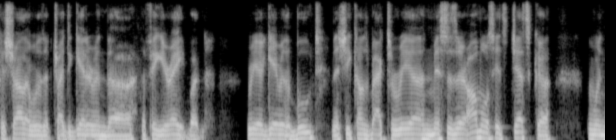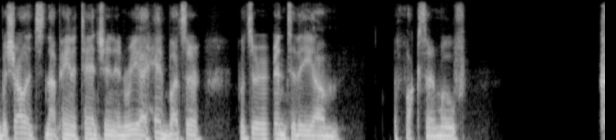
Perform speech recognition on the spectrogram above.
because Charlotte was tried to get her in the the figure eight, but Rhea gave her the boot. Then she comes back to Rhea and misses her, almost hits Jessika. When but Charlotte's not paying attention and Rhea headbutts her, puts her into the um the fuck's her move.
